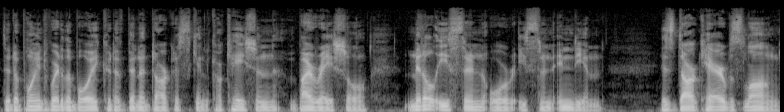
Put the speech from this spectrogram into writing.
to the point where the boy could have been a darker skinned Caucasian, biracial, Middle Eastern, or Eastern Indian. His dark hair was long,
